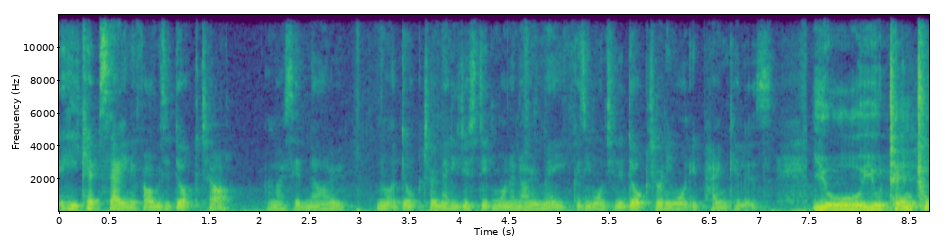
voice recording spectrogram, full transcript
He kept saying if I was a doctor and I said no, I'm not a doctor. And then he just didn't want to know me because he wanted a doctor and he wanted painkillers. you you tend to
